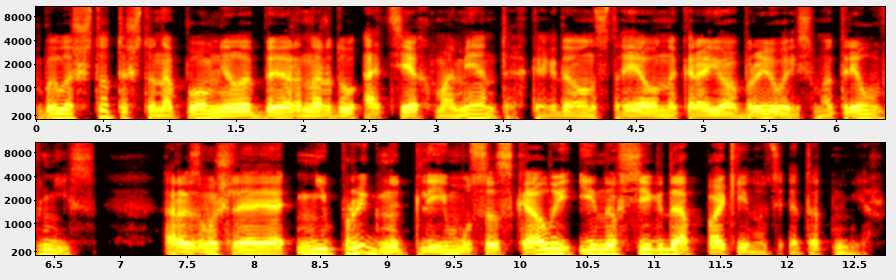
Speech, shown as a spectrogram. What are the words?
было что-то, что напомнило Бернарду о тех моментах, когда он стоял на краю обрыва и смотрел вниз, размышляя, не прыгнуть ли ему со скалы и навсегда покинуть этот мир.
